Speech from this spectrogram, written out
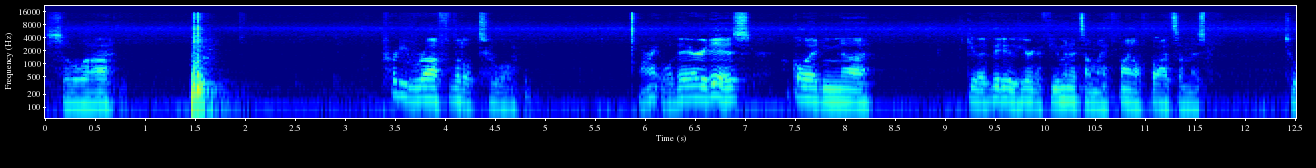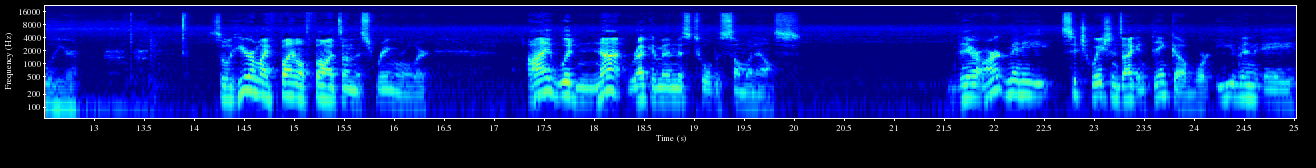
So, uh, pretty rough little tool. All right, well, there it is. I'll go ahead and uh, give a video here in a few minutes on my final thoughts on this tool here. So here are my final thoughts on this ring roller. I would not recommend this tool to someone else there aren't many situations I can think of where even a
